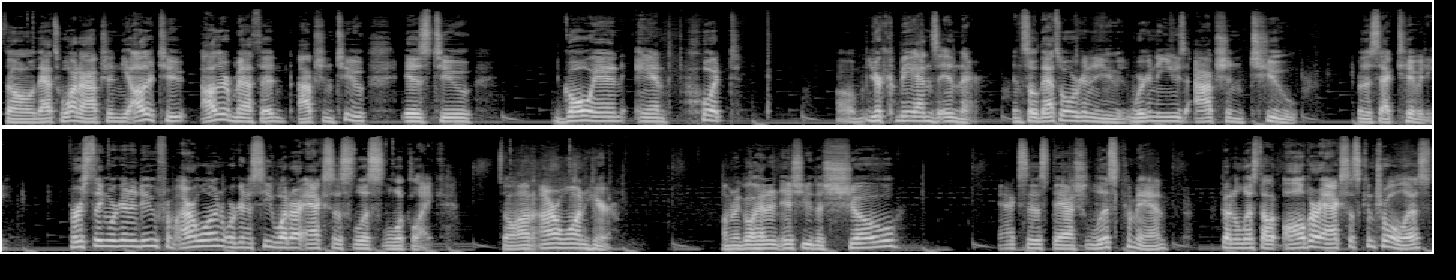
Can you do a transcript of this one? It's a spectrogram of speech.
So that's one option. The other two other method, option 2, is to go in and put um, your commands in there. And so that's what we're going to use. We're going to use option 2 for this activity. First thing we're going to do from R1, we're going to see what our access lists look like. So on R1 here, I'm going to go ahead and issue the show access dash list command. going to list out all of our access control lists.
